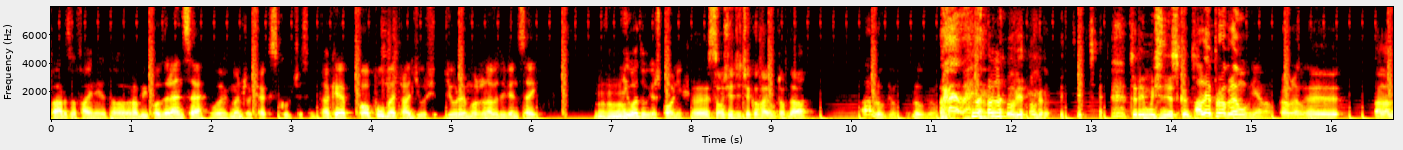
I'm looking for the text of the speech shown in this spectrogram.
Bardzo fajnie to robi pod ręce, bo jak męczą się jak skurczysyn. Takie po pół metra dziur, dziury, może nawet więcej Mhm. i ładujesz po nich. E, Sąsiedzi cię kochają, prawda? A lubią, lubią. No lubią go. Czyli musi nie szkodzić. Ale problemów nie mam, problemów. E, Alan,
